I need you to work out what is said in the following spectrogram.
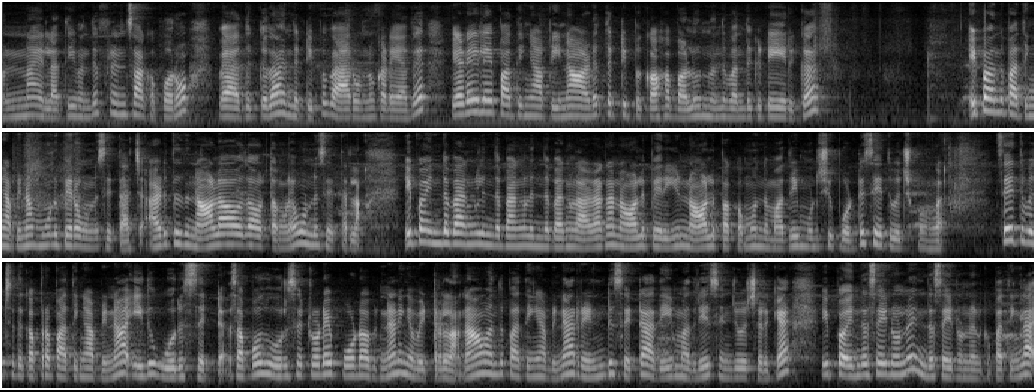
ஒன்றா எல்லாத்தையும் வந்து ஃப்ரெண்ட்ஸ் ஆக்க போகிறோம் அதுக்கு தான் இந்த டிப்பு வேறு ஒன்றும் கிடையாது. இடையிலே பார்த்தீங்க அப்படின்னா அடுத்த டிப்புக்காக பலூன் வந்து வந்துக்கிட்டே இருக்குது இப்போ வந்து பார்த்தீங்க அப்படின்னா மூணு பேரை ஒன்று சேர்த்தாச்சு. அடுத்தது நாலாவதாக ஒருத்தவங்கள ஒன்று சேர்த்துடலாம். இப்போ இந்த பேங்கில் இந்த பேங்கில் இந்த பேங்கில் அழகாக நாலு பேரையும் நாலு பக்கமும் இந்த மாதிரி முடிச்சு போட்டு சேர்த்து வச்சுக்கோங்க. சேர்த்து வச்சதுக்கப்புறம் பார்த்தீங்க அப்படின்னா இது ஒரு செட்டு சப்போஸ் ஒரு செட்டோடய போடும் அப்படின்னா நீங்கள் விட்டுறலாம். நான் வந்து பார்த்தீங்க அப்படின்னா ரெண்டு செட்டு அதே மாதிரியே செஞ்சு வச்சுருக்கேன். இப்போ இந்த சைடு ஒன்று இந்த சைடு ஒன்று இருக்குது பார்த்தீங்களா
